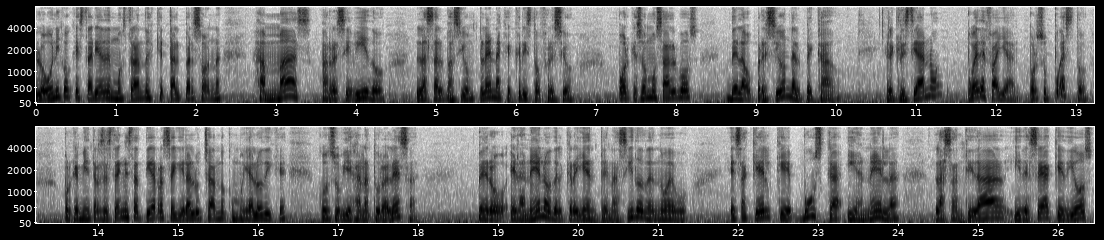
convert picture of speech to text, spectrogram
lo único que estaría demostrando es que tal persona jamás ha recibido la salvación plena que Cristo ofreció, porque somos salvos de la opresión del pecado. El cristiano puede fallar, por supuesto, porque mientras esté en esta tierra seguirá luchando, como ya lo dije, con su vieja naturaleza. Pero el anhelo del creyente nacido de nuevo es aquel que busca y anhela la santidad y desea que Dios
